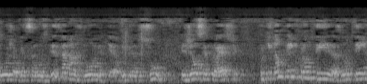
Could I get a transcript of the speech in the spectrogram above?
hoje alcançamos desde a Amazônia, que é o Rio Grande do Sul, região centro-oeste, porque não tem fronteiras, não tem.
